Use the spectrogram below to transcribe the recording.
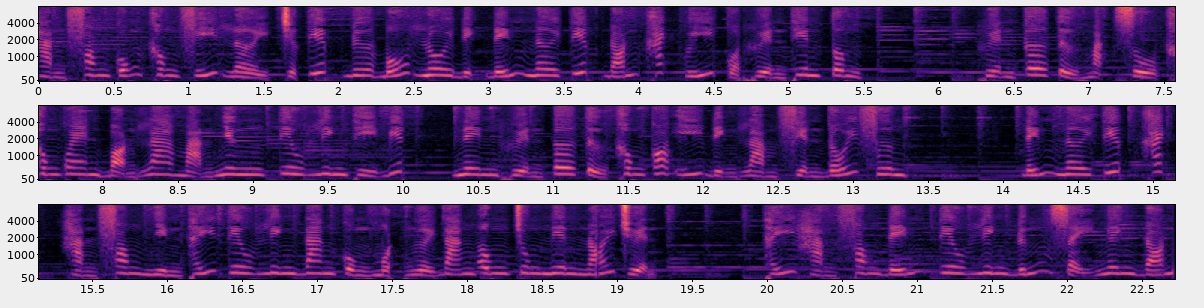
Hàn Phong cũng không phí lời trực tiếp đưa bố lôi địch đến nơi tiếp đón khách quý của huyền Thiên Tông. Huyền cơ tử mặc dù không quen bọn La Mạn nhưng tiêu linh thì biết nên huyền cơ tử không có ý định làm phiền đối phương. Đến nơi tiếp khách, Hàn Phong nhìn thấy tiêu linh đang cùng một người đàn ông trung niên nói chuyện. Thấy Hàn Phong đến tiêu linh đứng dậy nghênh đón.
